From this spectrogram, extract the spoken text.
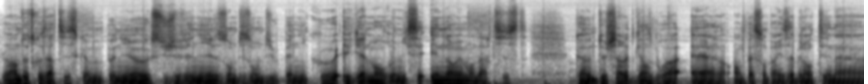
plein d'autres artistes comme Ponyhawks, Juvenile, Zombie Zombie ou Panico, également remixé énormément d'artistes comme de Charlotte Gainsbourg à R, en passant par Isabelle Antena,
